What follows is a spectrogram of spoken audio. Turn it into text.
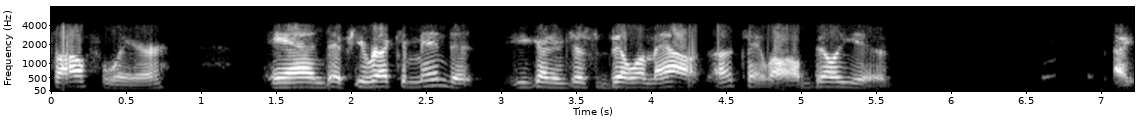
software and if you recommend it, you're going to just bill them out. Okay, well, I'll bill you. I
